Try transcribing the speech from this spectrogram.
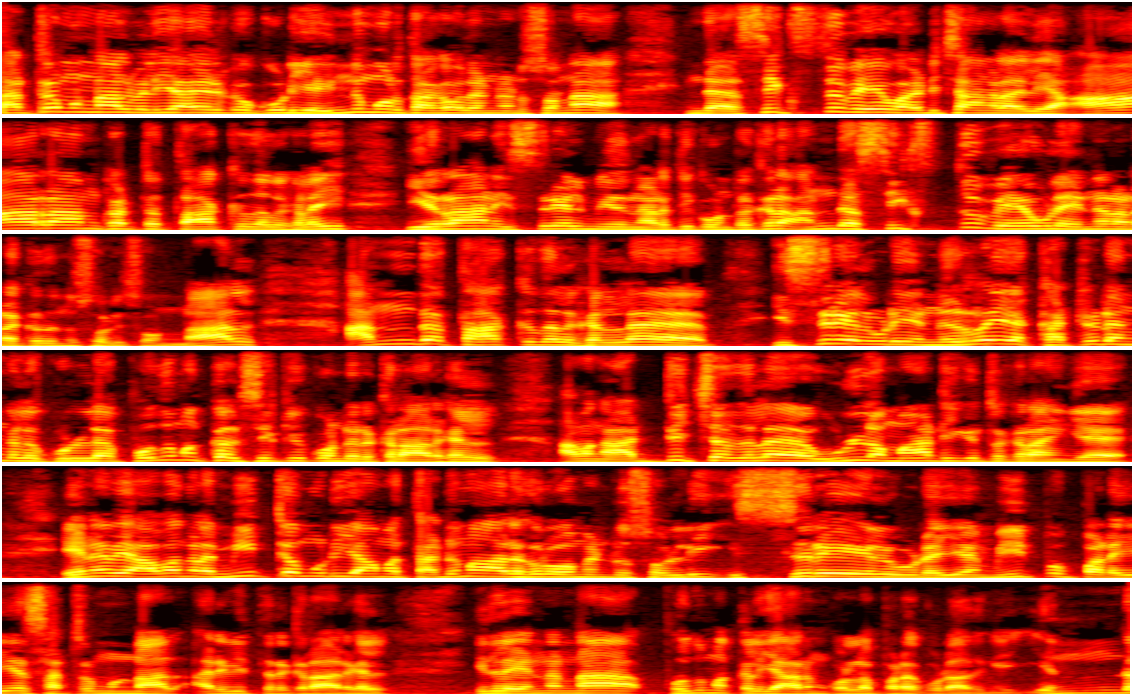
சற்று முன்னால் வெளியாக இருக்கக்கூடிய இன்னும் ஒரு தகவல் என்னன்னு சொன்னா இந்த சிக்ஸ்த் வேவ் அடிச்சாங்களா இல்லையா? ஆறாம் கட்ட தாக்குதல்களை ஈரான் இஸ்ரேல் மீது நடத்தி கொண்டிருக்கிற அந்த சிக்ஸ்த் வேவ்ல என்ன நடக்குதுன்னு சொல்லி சொன்னால் அந்த தாக்குதல்கள்ல இஸ்ரேலுடைய நிறைய கட்டிடங்களுக்குள்ள பொதுமக்கள் சிக்கிக் கொண்டிருக்கிறார்கள். அவங்க அடிச்சதுல உள்ள மாட்டிக்கிட்டு இருக்கிறாங்க. எனவே அவங்கள மீட்க முடியாம தடுமாறுகிறோம் என்று சொல்லி இஸ்ரேலுடைய மீட்பு படையை சற்று முன்னால் அறிவித்திருக்கிறார்கள். இதுல என்னன்னா பொதுமக்கள் யாரும் கொல்லப்படக்கூடாதுங்க. எந்த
